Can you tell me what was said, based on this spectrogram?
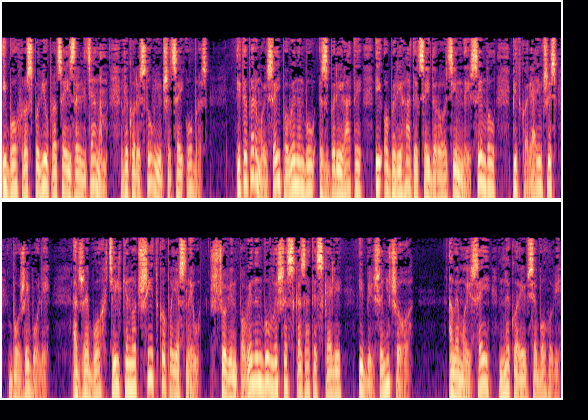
і Бог розповів про це ізраїльтянам, використовуючи цей образ. І тепер Мойсей повинен був зберігати і оберігати цей дорогоцінний символ, підкоряючись Божій волі. Адже Бог тільки но чітко пояснив, що він повинен був лише сказати скелі і більше нічого. Але Мойсей не корився Богові.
